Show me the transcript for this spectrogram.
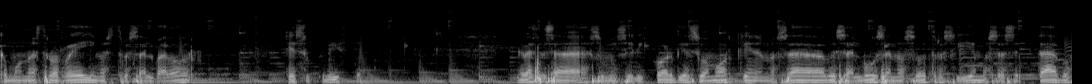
como nuestro Rey y nuestro Salvador, Jesucristo. Gracias a su misericordia, su amor que nos ha dado esa luz a nosotros y hemos aceptado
